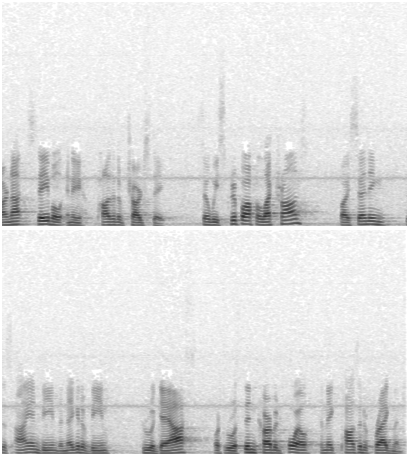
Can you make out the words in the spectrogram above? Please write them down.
are not stable in a positive charge state. So we strip off electrons by sending this ion beam, the negative beam, through a gas or through a thin carbon foil to make positive fragments.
